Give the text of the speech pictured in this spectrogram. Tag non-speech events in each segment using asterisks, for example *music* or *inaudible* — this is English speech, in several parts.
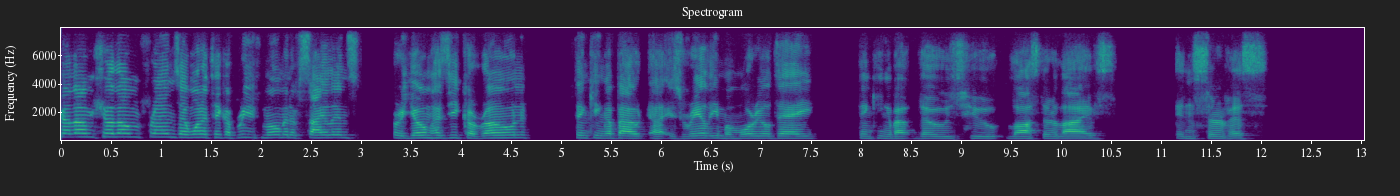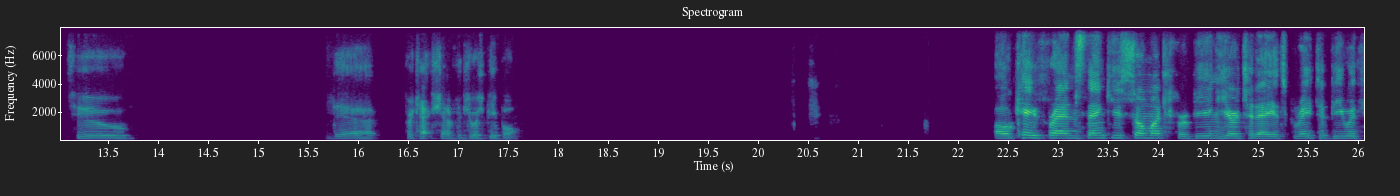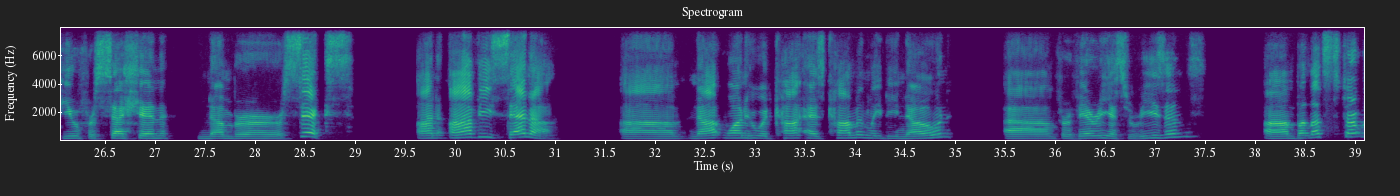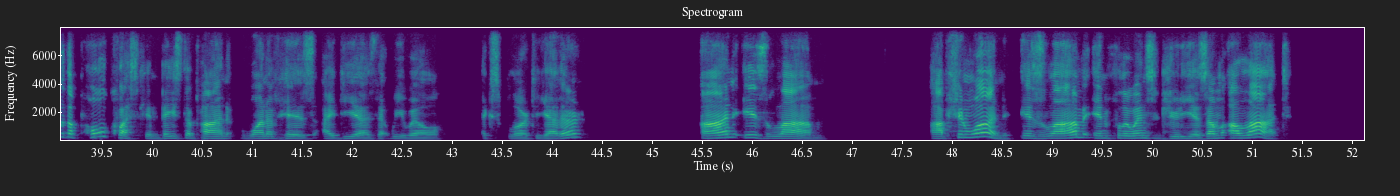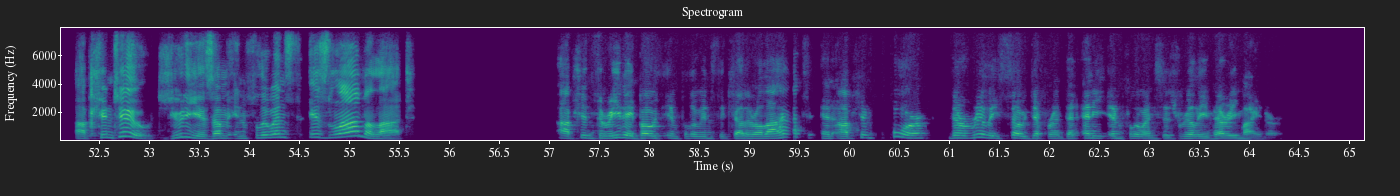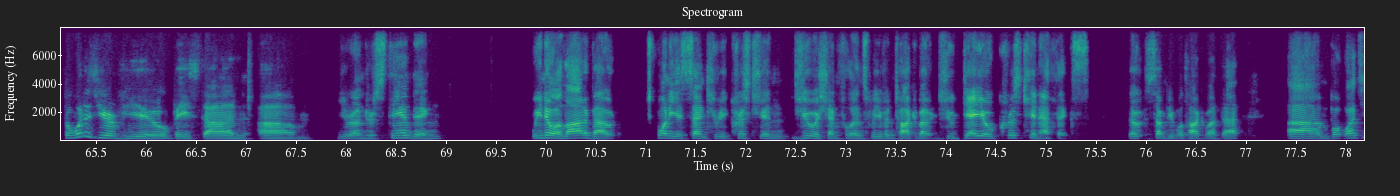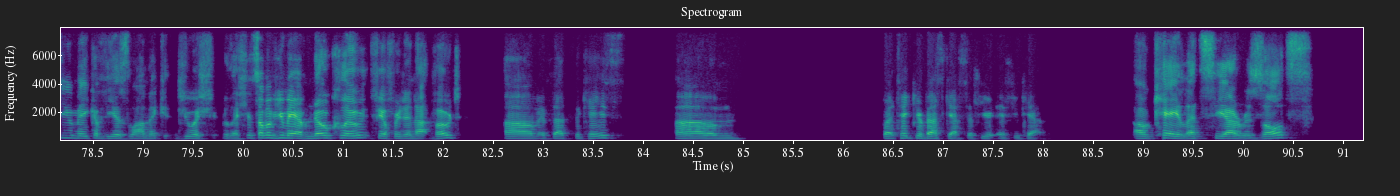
Shalom, shalom, friends. I want to take a brief moment of silence for Yom HaZikaron, thinking about uh, Israeli Memorial Day, thinking about those who lost their lives in service to the protection of the Jewish people. Okay, friends, thank you so much for being here today. It's great to be with you for session number six on Avicenna, um, not one who would co- as commonly be known um, for various reasons. Um, but let's start with a poll question based upon one of his ideas that we will explore together. On Islam, option one Islam influenced Judaism a lot. Option two Judaism influenced Islam a lot. Option three, they both influenced each other a lot. And option four, they're really so different that any influence is really very minor. So, what is your view based on um, your understanding? We know a lot about 20th century Christian Jewish influence. We even talk about Judeo Christian ethics. Some people talk about that. Um, but what do you make of the Islamic Jewish relation? Some of you may have no clue. Feel free to not vote um, if that's the case. Um, but take your best guess if you if you can. Okay, let's see our results.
